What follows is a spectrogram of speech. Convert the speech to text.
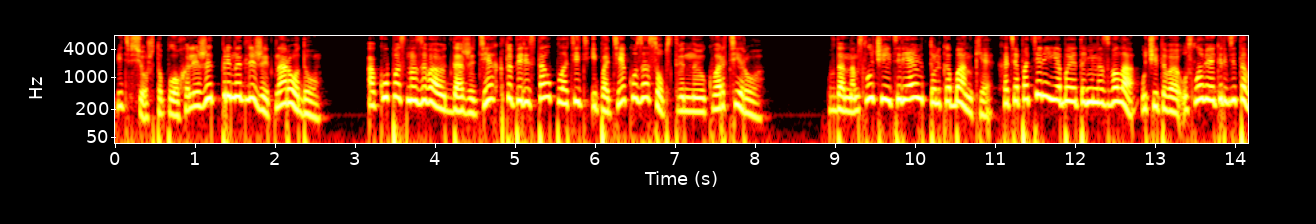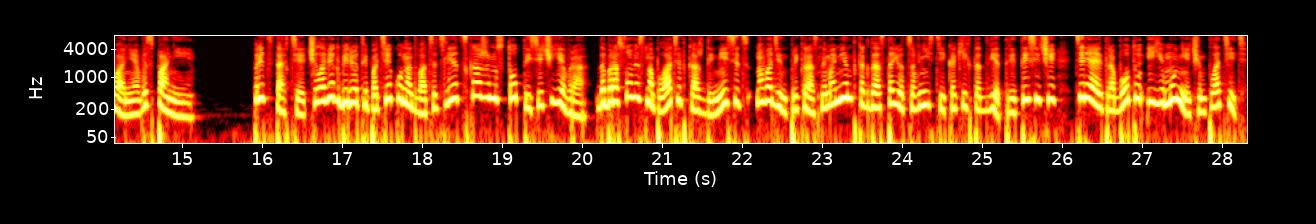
ведь все, что плохо лежит, принадлежит народу. Окупас называют даже тех, кто перестал платить ипотеку за собственную квартиру. В данном случае теряют только банки, хотя потери я бы это не назвала, учитывая условия кредитования в Испании. Представьте, человек берет ипотеку на 20 лет, скажем, 100 тысяч евро. Добросовестно платит каждый месяц, но в один прекрасный момент, когда остается внести каких-то 2-3 тысячи, теряет работу и ему нечем платить.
